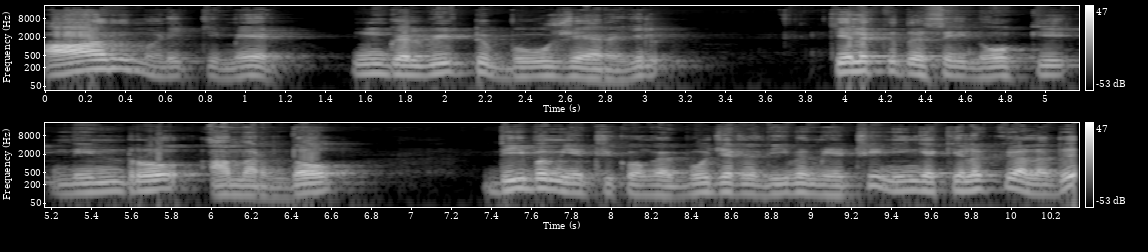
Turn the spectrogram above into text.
ஆறு மணிக்கு மேல் உங்கள் வீட்டு பூஜை அறையில் கிழக்கு திசை நோக்கி நின்றோ அமர்ந்தோ தீபம் ஏற்றிக்கோங்க. பூஜையில் தீபம் ஏற்றி நீங்கள் கிழக்கு அல்லது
